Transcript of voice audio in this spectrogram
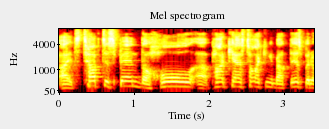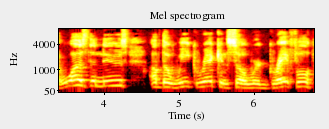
uh, it's tough to spend the whole uh, podcast talking about this, but it was the news of the week, Rick. And so we're grateful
